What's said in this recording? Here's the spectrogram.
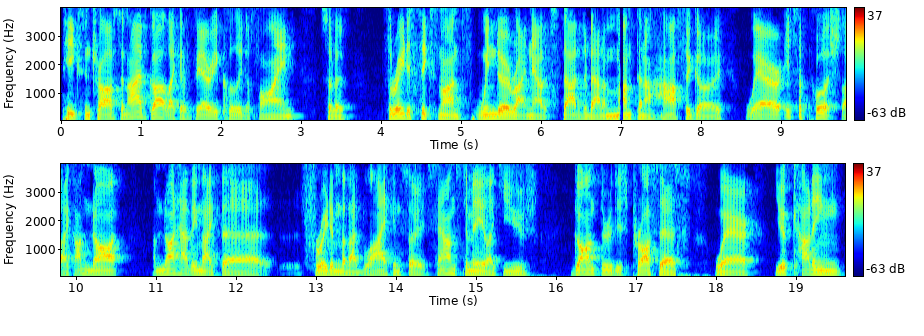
peaks and troughs and I've got like a very clearly defined sort of 3 to 6 month window right now that started about a month and a half ago where it's a push like I'm not I'm not having like the freedom that I'd like. And so it sounds to me like you've gone through this process where you're cutting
